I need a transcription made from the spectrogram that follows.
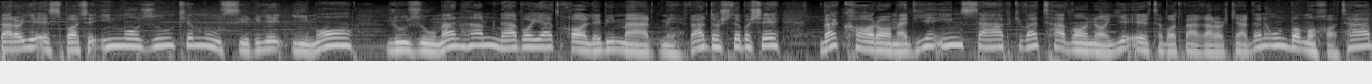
برای اثبات این موضوع که موسیقی ایما لزوما هم نباید قالبی مرد محور داشته باشه و کارآمدی این سبک و توانایی ارتباط برقرار کردن اون با مخاطب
